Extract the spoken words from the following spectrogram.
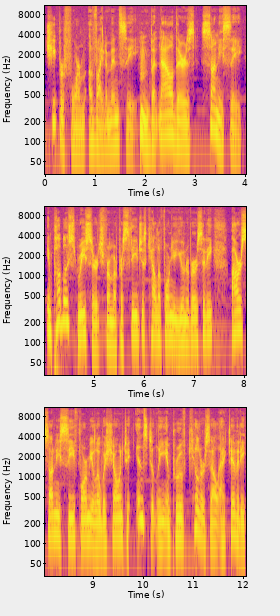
cheaper form of vitamin C. Hmm, but now there's Sunny C. In published research from a prestigious California University, our Sunny C formula was shown to instantly improve killer cell activity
